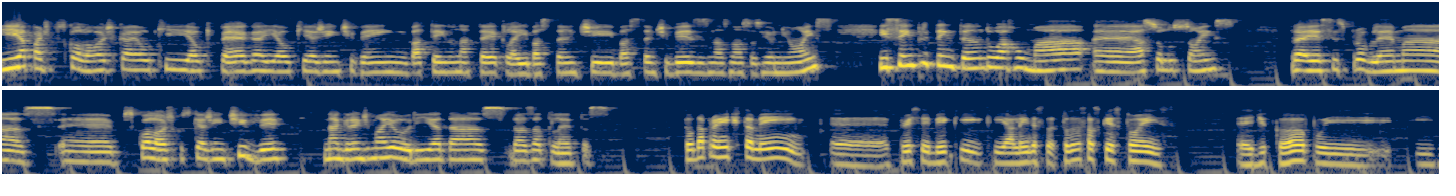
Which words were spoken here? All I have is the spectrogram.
e a parte psicológica é o que é o que pega e é o que a gente vem batendo na tecla aí bastante, bastante vezes nas nossas reuniões e sempre tentando arrumar é, as soluções para esses problemas é, psicológicos que a gente vê na grande maioria das, das atletas. Então dá para a gente também é, perceber que, que além de todas essas questões é, de campo e, e,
